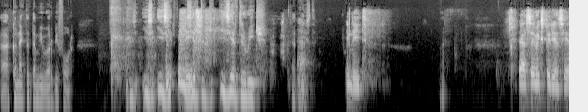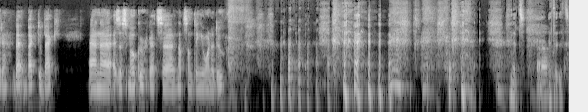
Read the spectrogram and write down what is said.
uh, connected than we were before. Easy, easier, easier to easier to reach, at yeah. least. Indeed. Yeah, same experience here. Back back to back. And uh, as a smoker, that's uh, not something you want to do. that's, uh, that's,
